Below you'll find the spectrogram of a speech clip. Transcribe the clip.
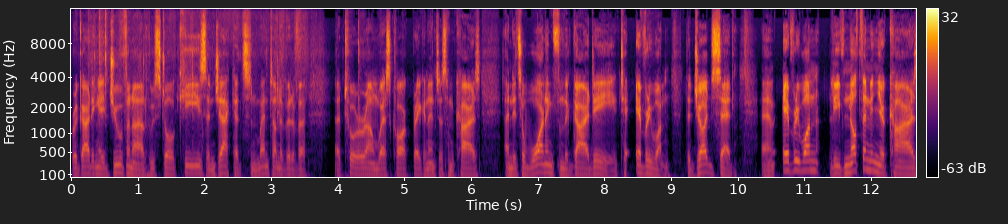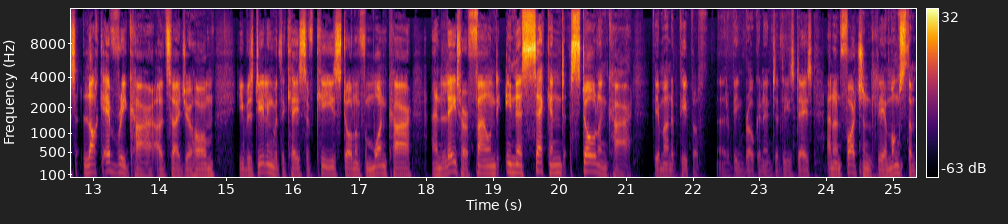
regarding a juvenile who stole keys and jackets and went on a bit of a, a tour around West Cork breaking into some cars. And it's a warning from the Gardaí to everyone. The judge said, um, Everyone, leave nothing in your cars, lock every car outside your home. He was dealing with the case of keys stolen from one car and later found in a second stolen car the amount of people that are being broken into these days. And unfortunately, amongst them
